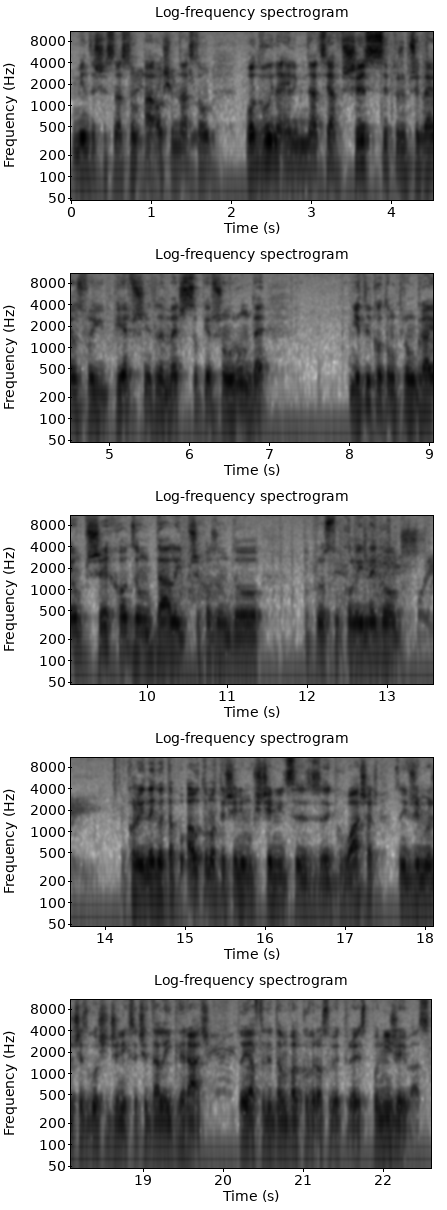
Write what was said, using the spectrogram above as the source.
między 16 a 18. Podwójna eliminacja. Wszyscy, którzy przegrają swój pierwszy nie tyle mecz, co pierwszą rundę, nie tylko tą, którą grają, przechodzą dalej, przechodzą do po prostu kolejnego kolejnego etapu. Automatycznie nie musicie nic zgłaszać, co najwyżej możecie zgłosić, że nie chcecie dalej grać. To ja wtedy dam walkover osobie, która jest poniżej Was.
